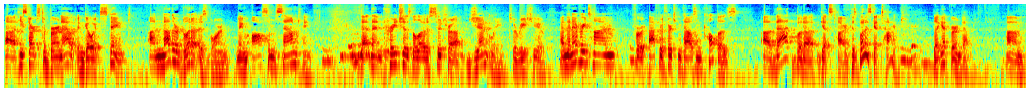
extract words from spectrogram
uh, he starts to burn out and go extinct, another Buddha is born named Awesome Sound King that then preaches the Lotus Sutra gently to reach you. And then every time, for after 13,000 kalpas, uh, that Buddha gets tired, because Buddhas get tired, they get burned out. Um,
